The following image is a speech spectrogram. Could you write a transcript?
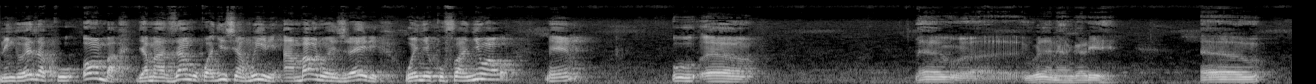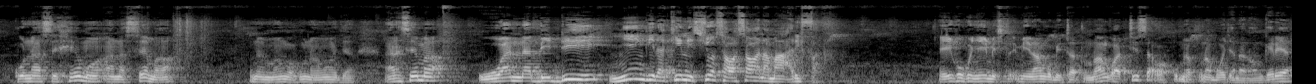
ningeweza kuomba jamaa zangu kwa jinsi ya mwili ambao ni Waisraeli wenye kufanyiwa eh, u, uh, ngoja niangalie. Uh, kuna sehemu anasema kuna mlango moja anasema wana bidii nyingi lakini sio sawasawa sawa na maarifa. E, iko kwenye milango mitatu. Mlango wa tisa wa 10 na moja na naongelea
